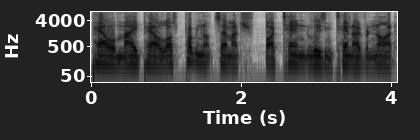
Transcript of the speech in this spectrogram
power made, power lost? Probably not so much by ten losing ten overnight.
